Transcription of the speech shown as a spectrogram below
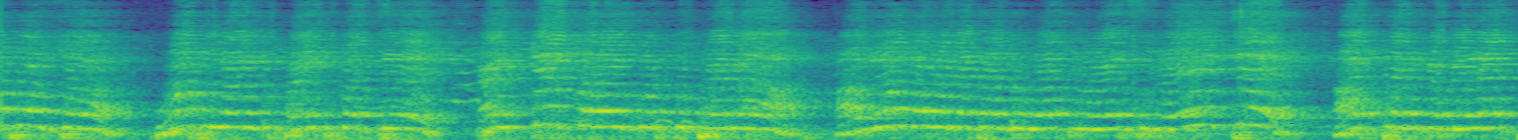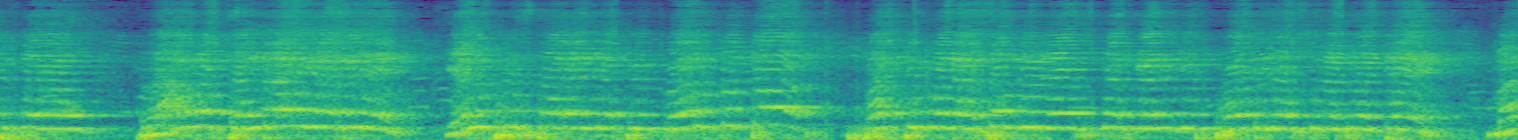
ఊపంతో ఊపిలోంచి బయటకు వచ్చి కంటి పత్తిపల్లి అసెంబ్లీ నియోజకవర్గానికి పోటీ చేస్తున్నటువంటి మన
